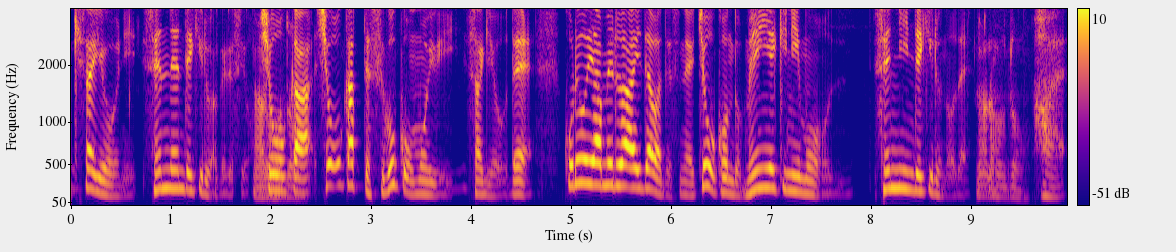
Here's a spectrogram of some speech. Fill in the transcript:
疫作業に専念できるわけですよ。消化消化ってすごく重い作業でこれをやめる間はですね腸今度免疫にもう専任できるので。なるほど。はい。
